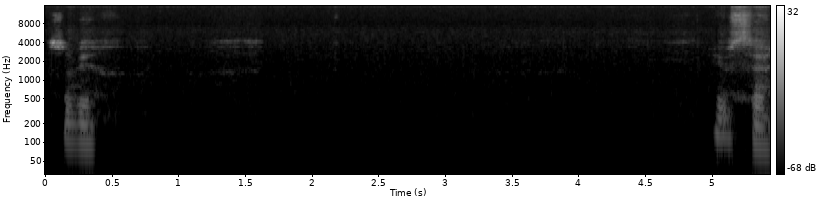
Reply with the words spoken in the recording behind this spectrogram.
собі. І все.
